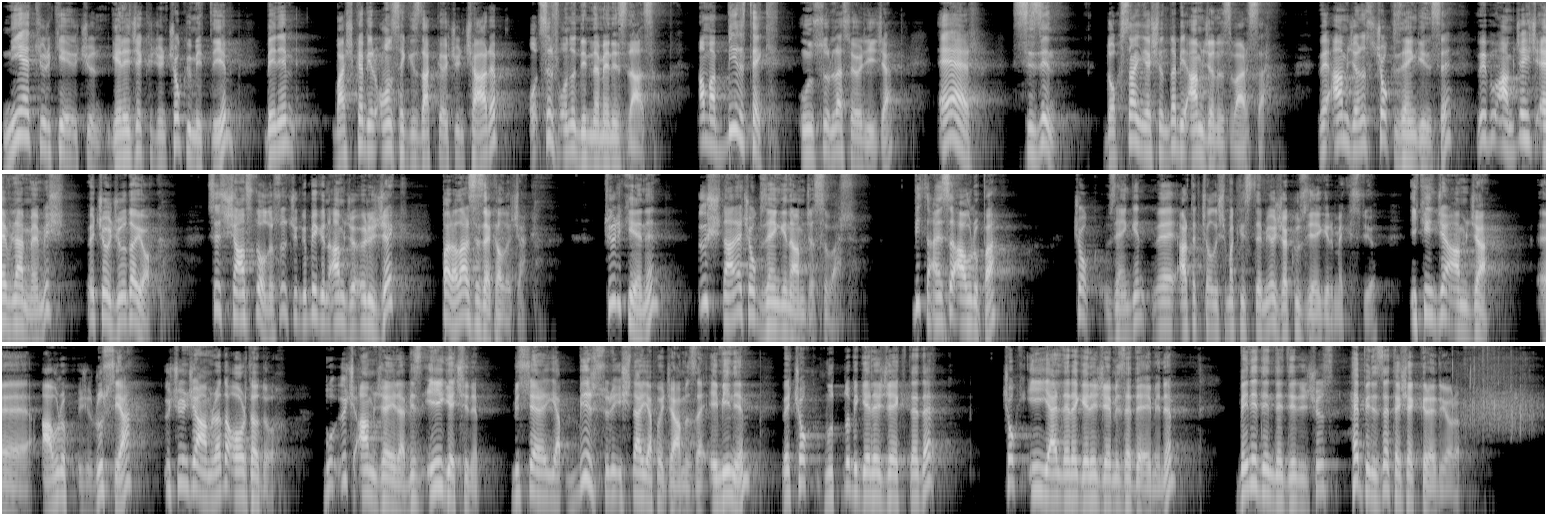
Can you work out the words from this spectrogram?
Niye Türkiye için, gelecek için çok ümitliyim? Benim başka bir 18 dakika için çağırıp o, sırf onu dinlemeniz lazım. Ama bir tek unsurla söyleyeceğim. Eğer sizin 90 yaşında bir amcanız varsa ve amcanız çok zenginse ve bu amca hiç evlenmemiş ve çocuğu da yok. Siz şanslı olursunuz çünkü bir gün amca ölecek, paralar size kalacak. Türkiye'nin üç tane çok zengin amcası var. Bir tanesi Avrupa. Çok zengin ve artık çalışmak istemiyor, jacuzziye girmek istiyor. İkinci amca e, Avrupa, Rusya. Üçüncü amca da Orta Doğu. Bu üç amcayla biz iyi geçinip bir, şey yap, bir sürü işler yapacağımıza eminim ve çok mutlu bir gelecekte de çok iyi yerlere geleceğimize de eminim. Beni dinlediğiniz için hepinize teşekkür ediyorum.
